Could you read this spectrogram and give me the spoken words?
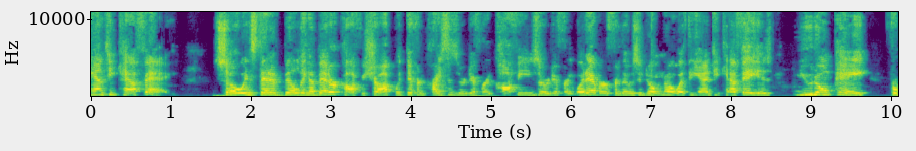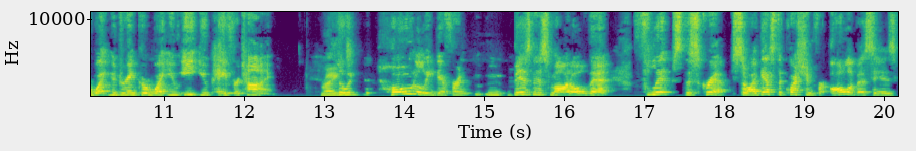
anti cafe. So instead of building a better coffee shop with different prices or different coffees or different whatever, for those who don't know what the anti cafe is, you don't pay for what you drink or what you eat, you pay for time. Right. So it's a totally different business model that flips the script. So I guess the question for all of us is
